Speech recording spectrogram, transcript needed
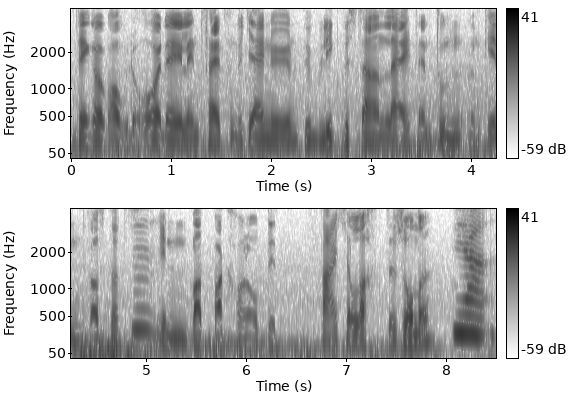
Ik denk ook over de oordelen in het feit van dat jij nu een publiek bestaan leidt. En toen een kind was dat Hmm. in badpak gewoon op dit paadje lag te zonnen. ja,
